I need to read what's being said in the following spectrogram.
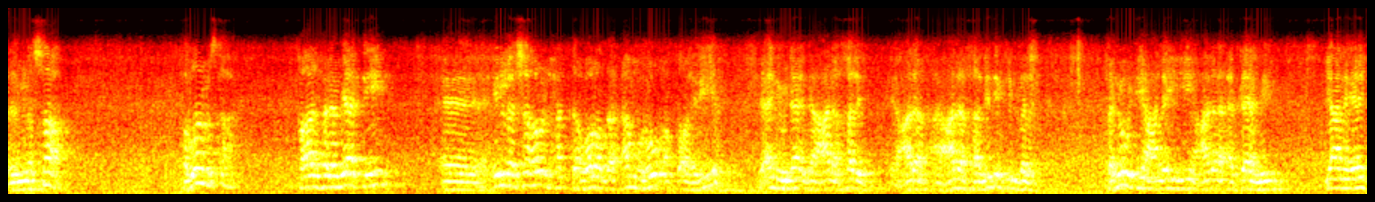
هذا من الصعب. فالله المستعب قال فلم يأتي آه، إلا شهر حتى ورد أمر الطاهرية لأن ينادى على خالد على على خالد في البلد. فنودي عليه على أكامل يعني إيه؟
